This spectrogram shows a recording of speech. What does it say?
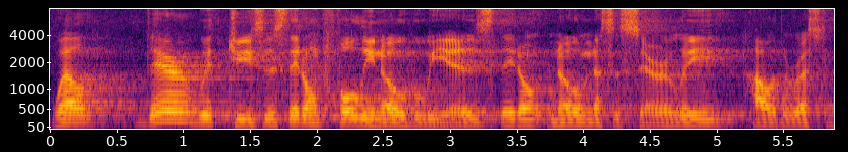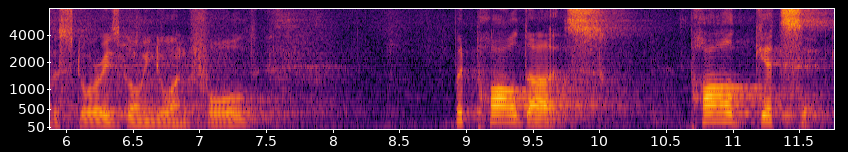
Well, they're with Jesus. They don't fully know who he is. They don't know necessarily how the rest of the story is going to unfold. But Paul does. Paul gets it.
